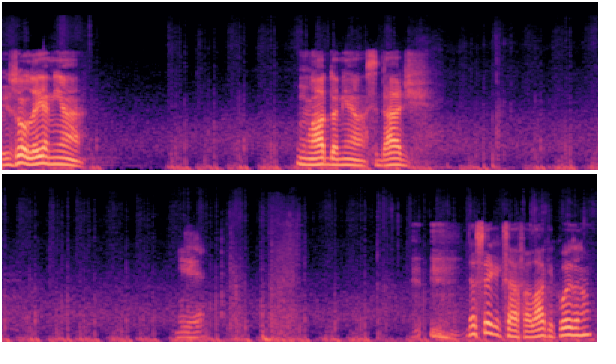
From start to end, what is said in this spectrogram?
Eu isolei a minha. um lado da minha cidade. É. Eu sei o que você vai falar, que coisa, não?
